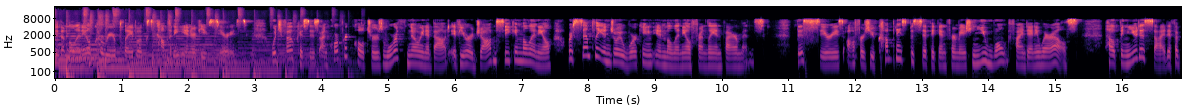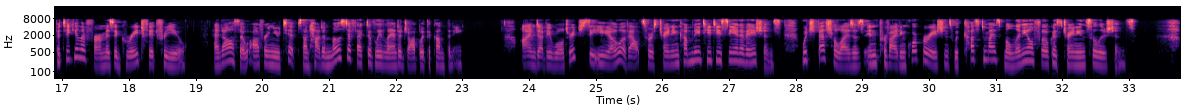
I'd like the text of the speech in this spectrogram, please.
to the Millennial Career Playbooks Company Interview Series, which focuses on corporate cultures worth knowing about if you're a job seeking millennial or simply enjoy working in millennial friendly environments. This series offers you company specific information you won't find anywhere else, helping you decide if a particular firm is a great fit for you, and also offering you tips on how to most effectively land a job with the company. I'm Debbie Wooldridge, CEO of outsourced training company TTC Innovations, which specializes in providing corporations with customized millennial focused training solutions.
